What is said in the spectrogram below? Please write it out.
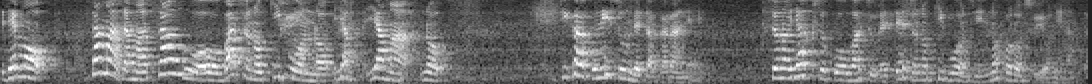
です。でもたまたまサウルを場所のギブオンの山の近くに住んでたからねその約束を忘れてそのギブオン人の殺すようになった。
